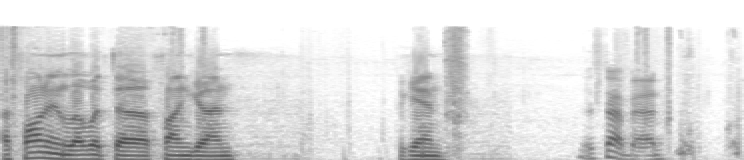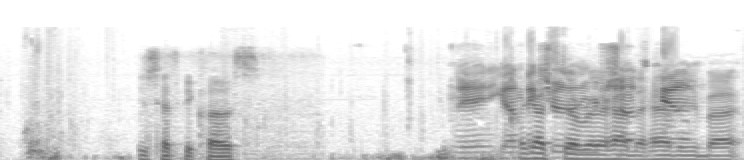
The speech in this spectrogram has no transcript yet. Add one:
I've fallen in love with the fun gun. Again, It's not bad. You just have to be close. Yeah, you gotta I make got sure still that really have the heavy, count. but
